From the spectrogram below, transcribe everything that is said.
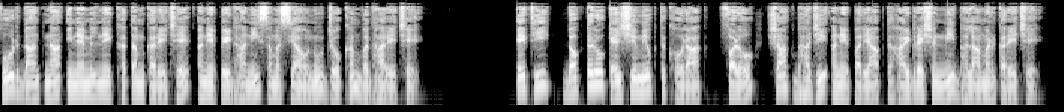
ફૂડ દાંતના ઇનેમલને ખતમ કરે છે અને પેઢાની સમસ્યાઓનું જોખમ વધારે છે. તેથી, ડોક્ટરો કેલ્શિયમયુક્ત ખોરાક, ફળો, શાકભાજી અને પર્યાપ્ત હાઇડ્રેશનની ભલામણ કરે છે.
